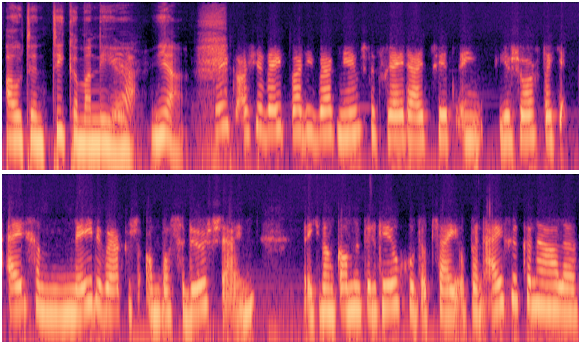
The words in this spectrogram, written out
authentieke manier. Ja. ja. Zeker als je weet waar die werknemerstevredenheid zit en je zorgt dat je eigen medewerkers ambassadeurs zijn, weet je, dan kan het natuurlijk heel goed dat zij op hun eigen kanalen,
